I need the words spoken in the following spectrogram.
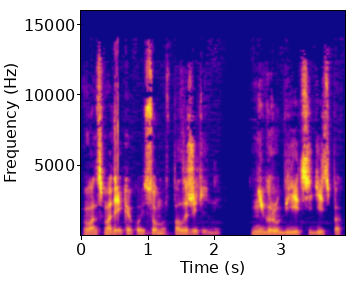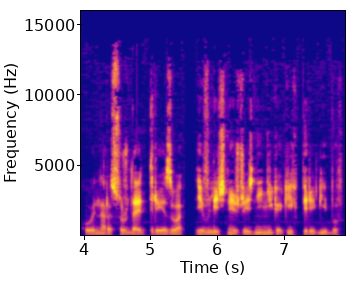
Вон, смотри, какой Сомов положительный. Не грубит, сидит спокойно, рассуждает трезво и в личной жизни никаких перегибов.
